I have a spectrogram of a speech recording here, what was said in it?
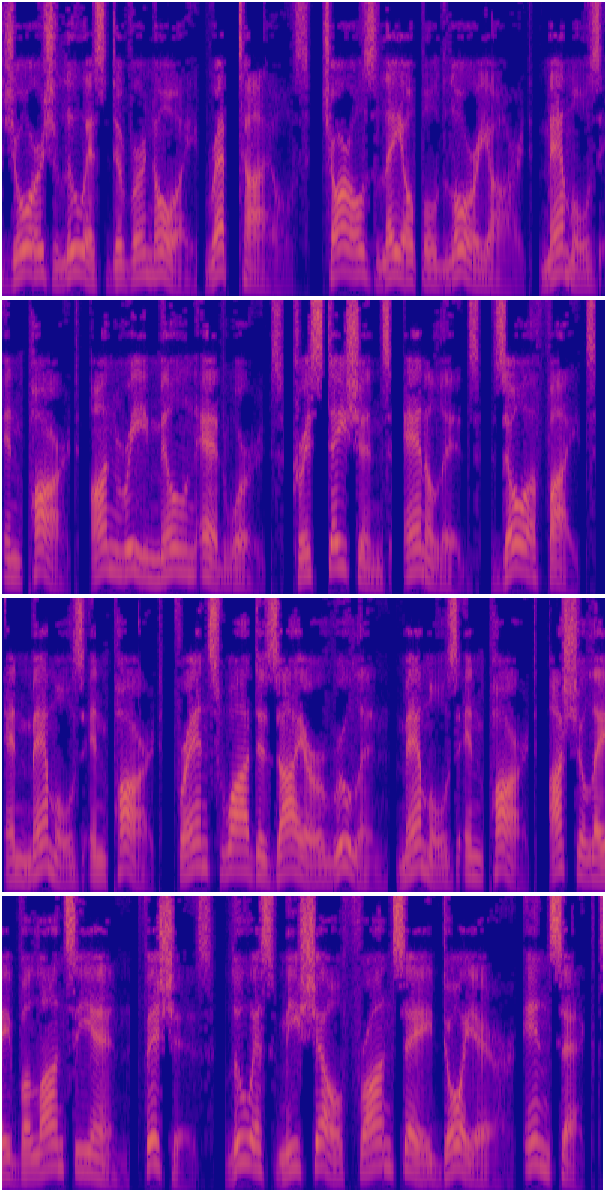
Georges Louis de Verneuil reptiles, Charles Léopold Laurillard mammals in part, Henri Milne Edwards crustaceans, annelids, zoophytes, and mammals in part, François Desire Roulin mammals in part, Achille Valenciennes fishes, Louis Michel François Doyer insects,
